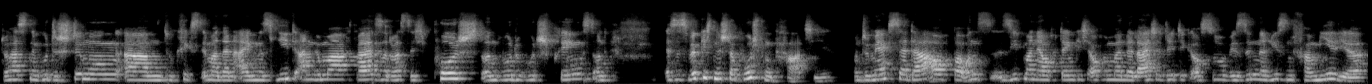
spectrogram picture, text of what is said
Du hast eine gute Stimmung, ähm, du kriegst immer dein eigenes Lied angemacht, weißt du, was dich pusht und wo du gut springst. Und es ist wirklich eine Stabhochsprung-Party. Und du merkst ja da auch, bei uns sieht man ja auch, denke ich, auch immer in der Leichtathletik auch so, wir sind eine Riesenfamilie.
